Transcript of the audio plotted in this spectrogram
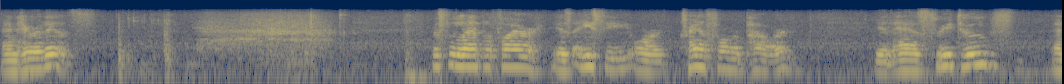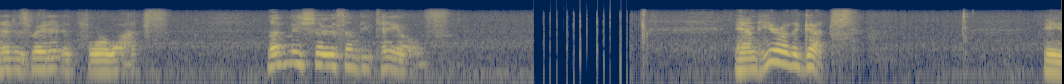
And here it is. This little amplifier is AC or transformer powered. It has three tubes and it is rated at 4 watts. Let me show you some details. And here are the guts. A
